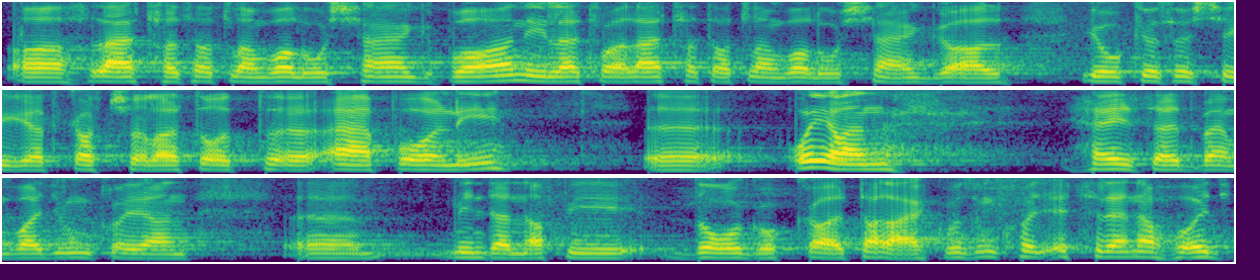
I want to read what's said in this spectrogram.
a láthatatlan valóságban, illetve a láthatatlan valósággal jó közösséget, kapcsolatot ápolni. Olyan helyzetben vagyunk, olyan mindennapi dolgokkal találkozunk, hogy egyszerűen ahogy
